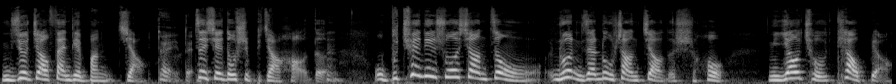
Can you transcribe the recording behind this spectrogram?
你就叫饭店帮你叫。对对，这些都是比较好的。嗯我不确定说像这种，如果你在路上叫的时候，你要求跳表，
